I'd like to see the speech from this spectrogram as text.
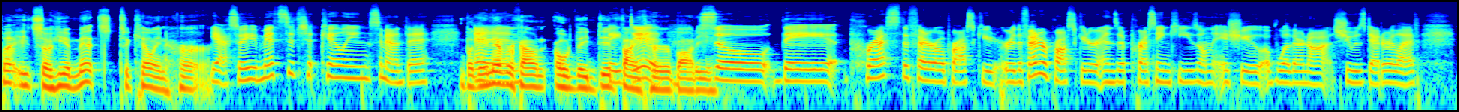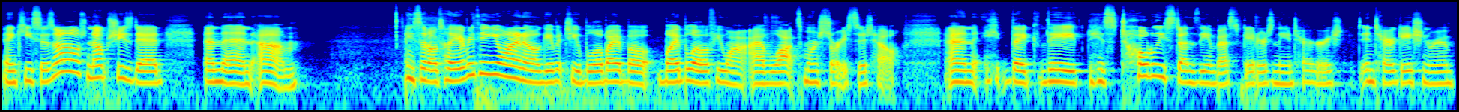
But he, so he admits to killing her. yeah, so he admits to t- killing Samantha. But they never found. Oh, they did they find did. her body. So they press the federal prosecutor, or the federal prosecutor ends up pressing Keyes on the issue of whether or not she was dead or alive. And Keyes says, "Oh, nope, she's dead." And then um, he said, "I'll tell you everything you want to know. I'll give it to you blow by blow, by blow if you want. I have lots more stories to tell." And he, like they, his totally stuns the investigators in the interrogation interrogation room,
